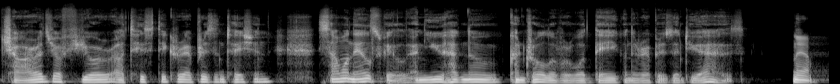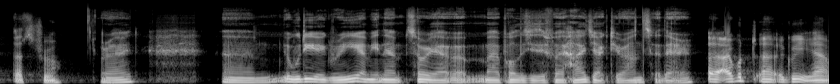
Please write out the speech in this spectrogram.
charge of your artistic representation, someone else will, and you have no control over what they're going to represent you as, Yeah, that's true. right? Um, would you agree? I mean, I'm sorry, I, uh, my apologies if I hijacked your answer there. Uh, I would uh, agree. Yeah.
